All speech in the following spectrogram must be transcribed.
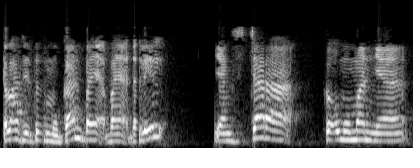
telah ditemukan banyak-banyak dalil yang secara keumumannya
